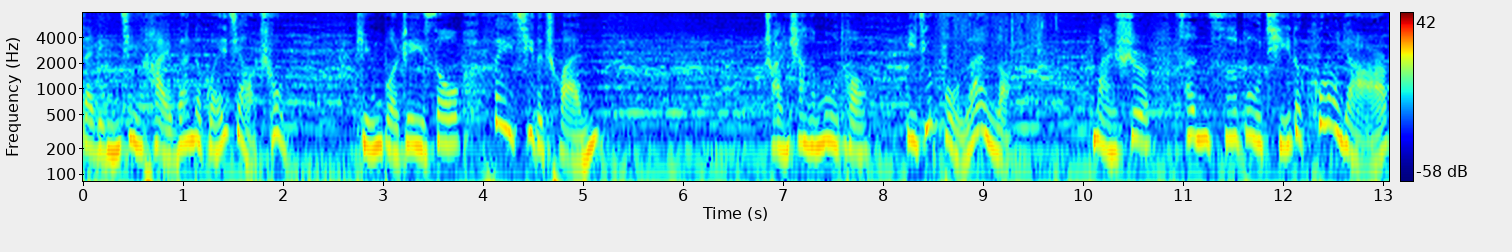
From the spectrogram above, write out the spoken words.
在临近海湾的拐角处，停泊着一艘废弃的船。船上的木头已经腐烂了，满是参差不齐的窟窿眼儿。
